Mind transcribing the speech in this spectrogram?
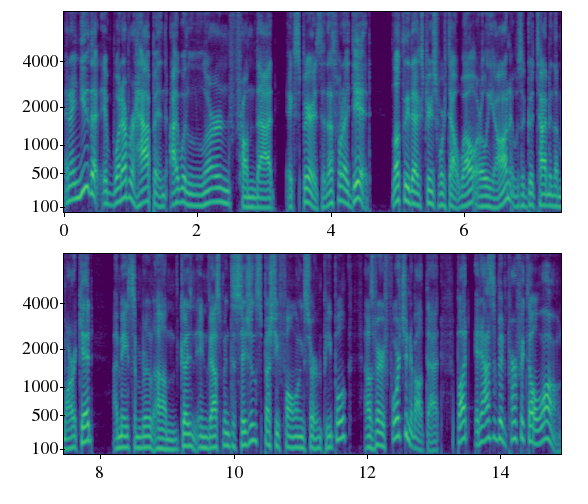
And I knew that if whatever happened, I would learn from that experience. And that's what I did. Luckily, that experience worked out well early on. It was a good time in the market. I made some um, good investment decisions, especially following certain people. I was very fortunate about that, but it hasn't been perfect all along.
